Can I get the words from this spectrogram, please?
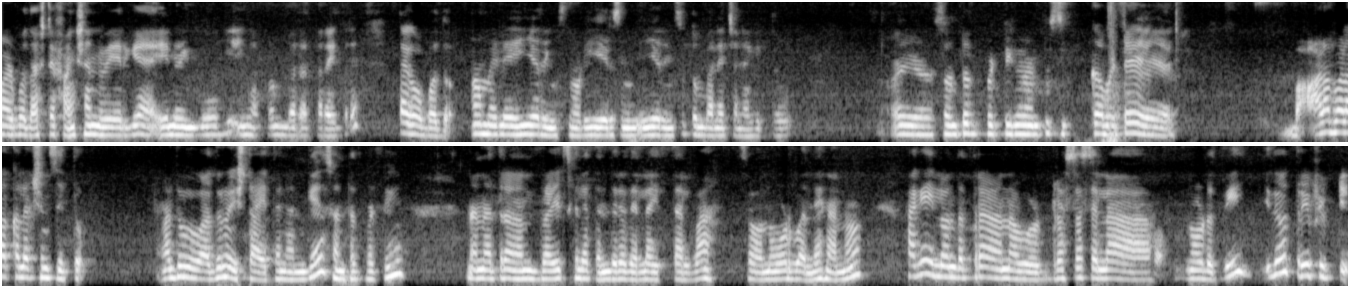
ಮಾಡ್ಬೋದು ಅಷ್ಟೇ ಫಂಕ್ಷನ್ ವೇರ್ಗೆ ಏನು ಹಿಂಗೆ ಹೋಗಿ ಹಿಂಗೆ ಹಾಕೊಂಡು ಬರೋ ಥರ ಇದ್ದರೆ ತಗೋಬೋದು. ಆಮೇಲೆ ಇಯರಿಂಗ್ಸ್ ನೋಡಿ ಇಯರ್ಸಿಂಗ್ ಇಯರಿಂಗ್ಸು ತುಂಬಾ ಚೆನ್ನಾಗಿತ್ತು. ಸೊಂಟದ ಪಟ್ಟಿಗಳಂತೂ ಸಿಕ್ಕಾಬಟ್ಟೆ ಭಾಳ ಭಾಳ ಕಲೆಕ್ಷನ್ಸ್ ಇತ್ತು. ಅದು ಅದೂ ಇಷ್ಟ ಆಯಿತು ನನಗೆ, ಸೊಂಟದ ಪಟ್ಟಿ ನನ್ನ ಹತ್ರ ನನ್ನ ಬ್ರೈಡ್ಸ್ಗೆಲ್ಲ ತಂದಿರೋದೆಲ್ಲ ಇತ್ತಲ್ವಾ? ಸೊ ನೋಡಿ ಬಂದೆ ನಾನು. ಹಾಗೆ ಇಲ್ಲೊಂದು ಹತ್ರ ನಾವು ಡ್ರೆಸ್ಸಸ್ ಎಲ್ಲ ನೋಡಿದ್ವಿ. ಇದು three fifty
